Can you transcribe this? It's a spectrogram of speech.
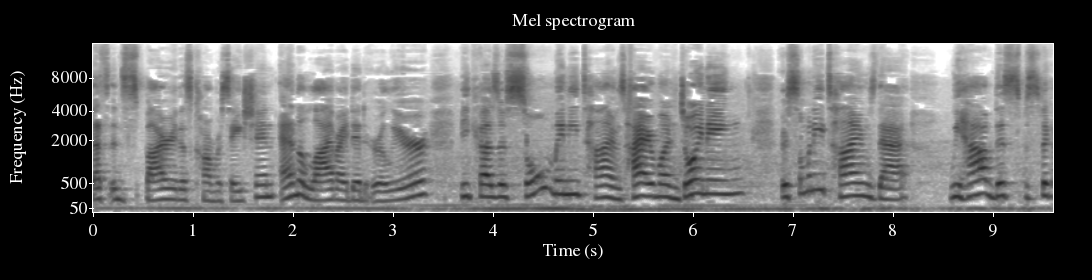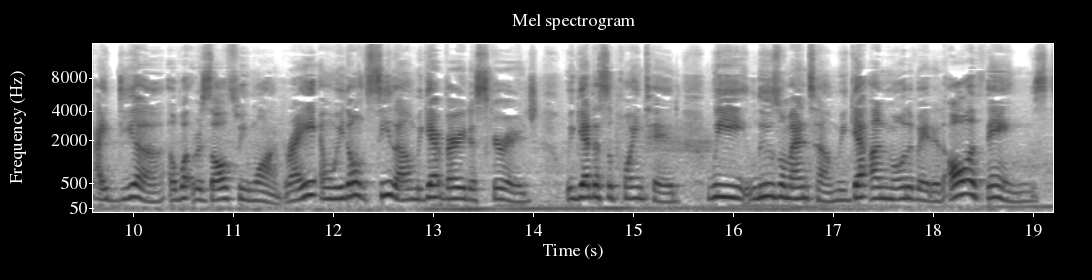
that's inspired this conversation and the live I did earlier because there's so many times. Hi, everyone joining. There's so many times that we have this specific idea of what results we want, right? And when we don't see them, we get very discouraged. We get disappointed. We lose momentum. We get unmotivated. All the things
